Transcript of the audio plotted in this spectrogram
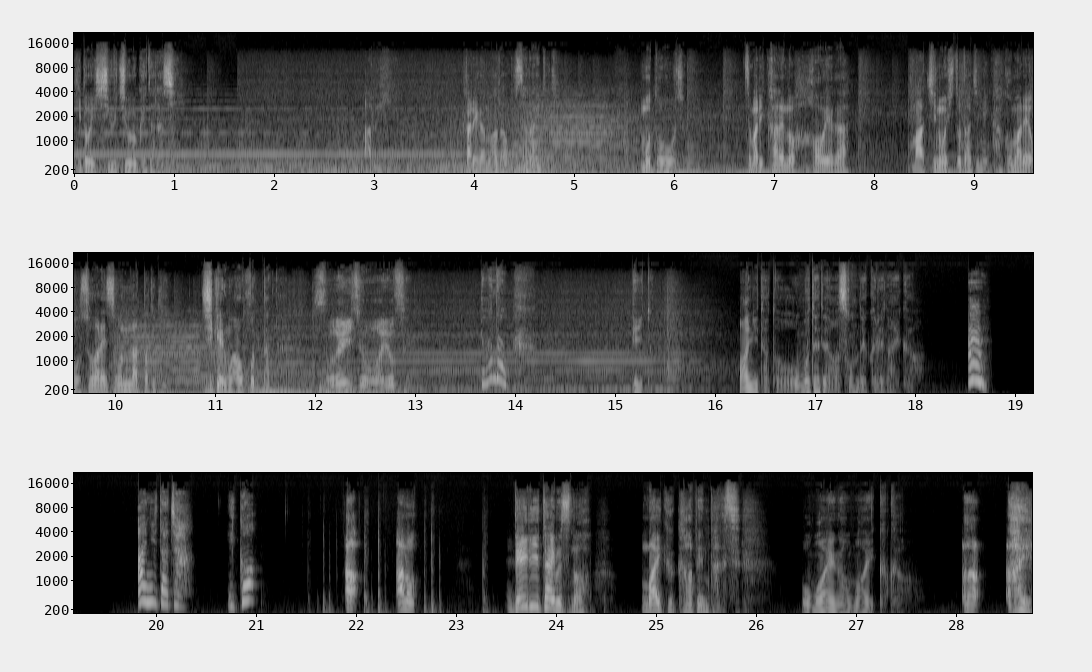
ひどい仕打ちを受けたらしい。ある日彼がまだ幼い時元王女つまり彼の母親が町の人たちに囲まれ襲われそうになった時事件は起こったんだ。それ以上はよせ。ドノバンピートアニタと表で遊んでくれないか。アニタちゃん行こう。ああのデイリータイムズのマイク・カーペンターですお前がマイクか。あはい。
